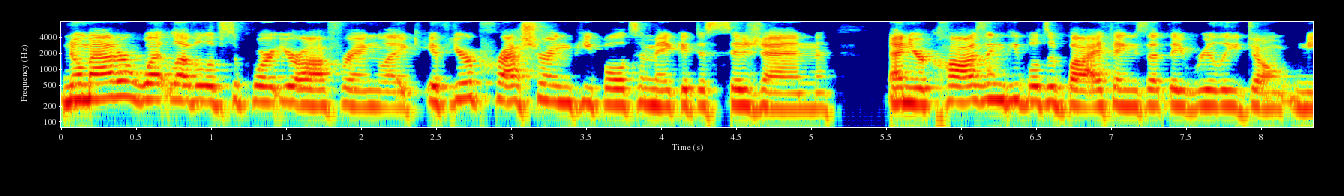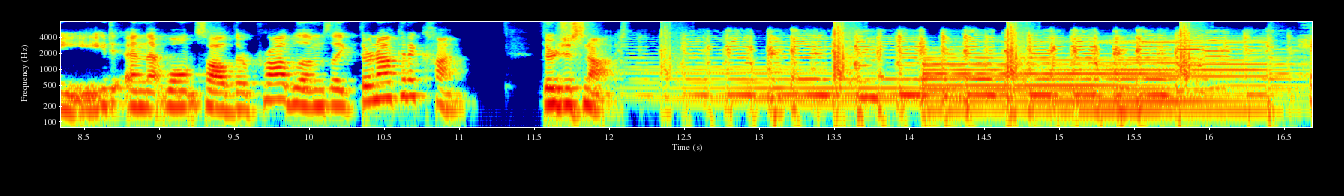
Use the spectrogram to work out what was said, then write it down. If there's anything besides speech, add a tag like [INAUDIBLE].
no matter what level of support you're offering, like if you're pressuring people to make a decision and you're causing people to buy things that they really don't need and that won't solve their problems, like they're not going to come. They're just not.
